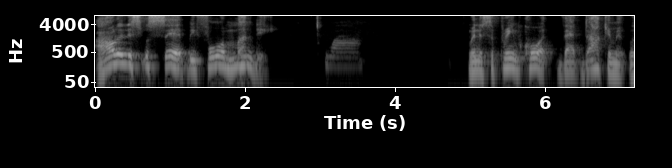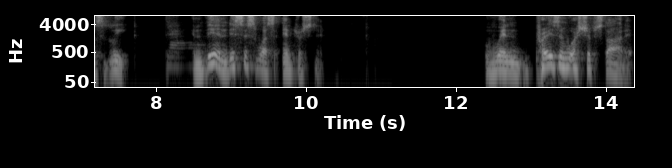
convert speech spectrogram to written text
All of this was said before Monday. Wow. When the Supreme Court, that document was leaked. Wow. And then this is what's interesting. When praise and worship started,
